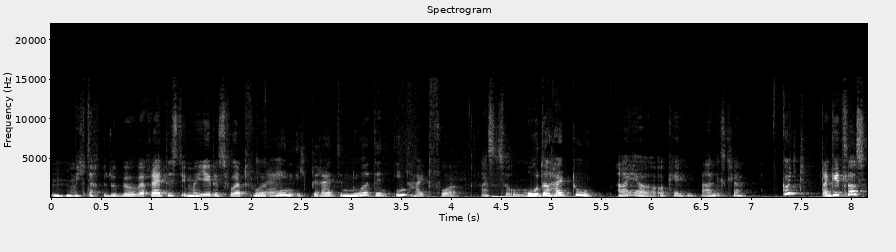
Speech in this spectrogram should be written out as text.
Mhm, Ich dachte, du bereitest immer jedes Wort vor. Nein, ich bereite nur den Inhalt vor. Ach so. Oder halt du. Ah ja, okay, alles klar. Gut, dann geht's los.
